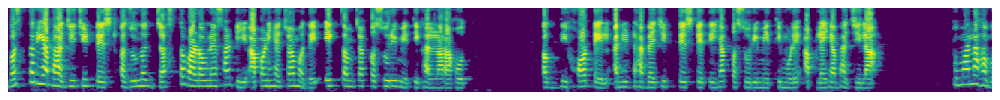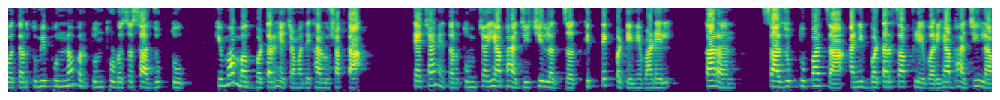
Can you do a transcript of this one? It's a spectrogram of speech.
बस्तर या भाजीची टेस्ट अजूनच जास्त वाढवण्यासाठी आपण ह्याच्यामध्ये एक चमचा कसुरी मेथी घालणार आहोत. अगदी हॉटेल आणि ढाब्याची टेस्ट येते ह्या कसुरी मेथीमुळे आपल्या ह्या भाजीला. तुम्हाला हवं तर तुम्ही पुन्हा वरतून थोडंसं साजूक तूप किंवा मग बटर ह्याच्यामध्ये घालू शकता. त्याच्याने तर तुमच्या ह्या भाजीची लज्जत कित्येक पटीने वाढेल. कारण साजूक तुपाचा आणि बटरचा फ्लेवर ह्या भाजीला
